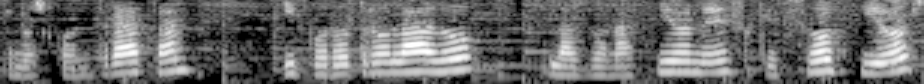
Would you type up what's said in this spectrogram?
que nos contratan y por otro lado las donaciones que socios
